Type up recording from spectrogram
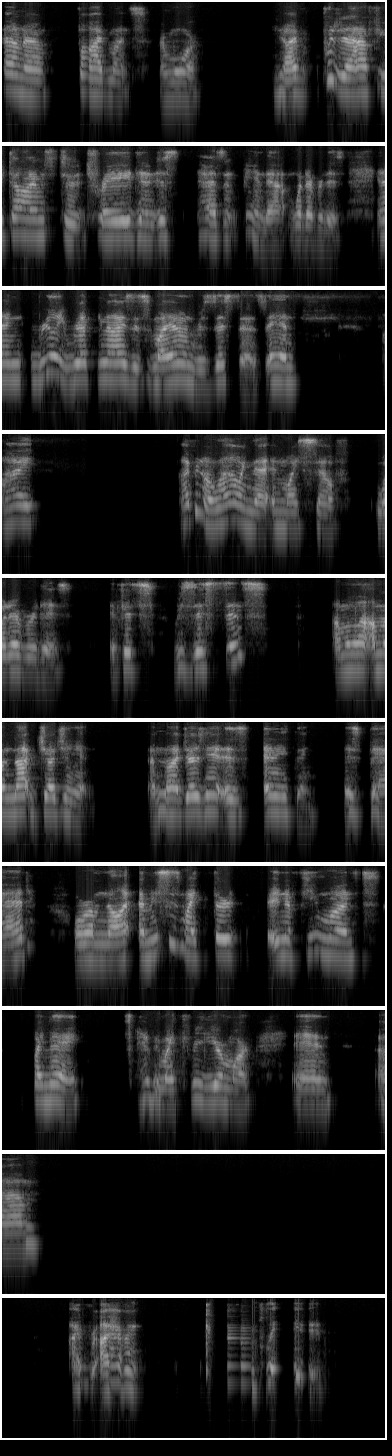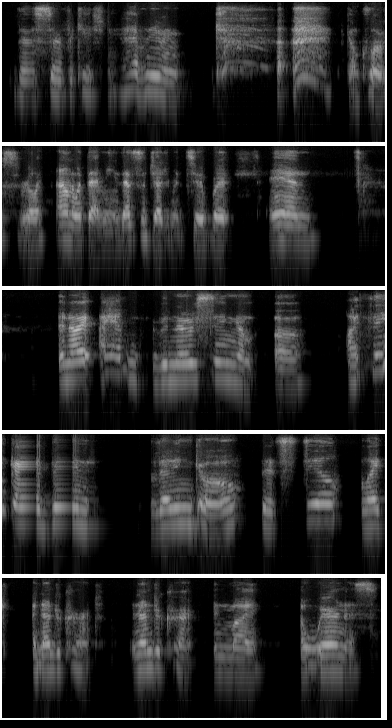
I don't know five months or more. You know, I've put it out a few times to trade, and just hasn't panned out, whatever it is. And I really recognize it's my own resistance. And I I've been allowing that in myself, whatever it is. If it's resistance, I'm allow, I'm not judging it. I'm not judging it as anything as bad, or I'm not. I mean, this is my third in a few months. By May, it'll be my three-year mark and um, I I haven't completed the certification. I haven't even come close, really. I don't know what that means. That's some judgment too, but and and I I haven't been noticing. Um, uh, I think I've been letting go, but it's still like an undercurrent, an undercurrent in my awareness.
